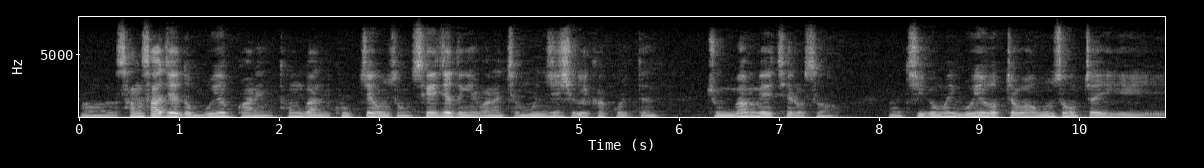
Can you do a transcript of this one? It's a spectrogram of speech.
어, 상사제도, 무역관행, 통관, 국제운송, 세제 등에 관한 전문 지식을 갖고 있던 중간 매체로서 어, 지금의 무역업자와 운송업자의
